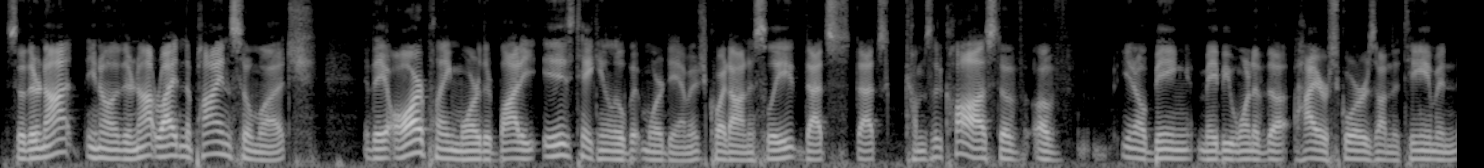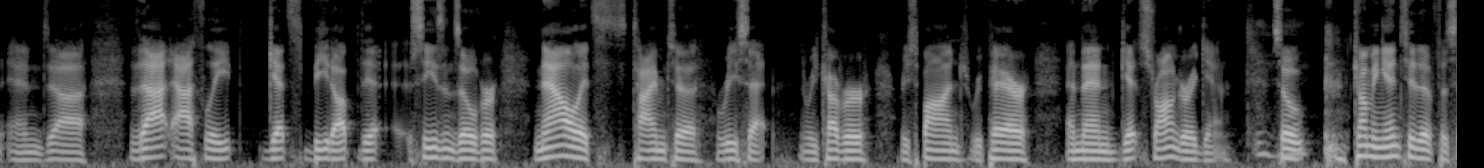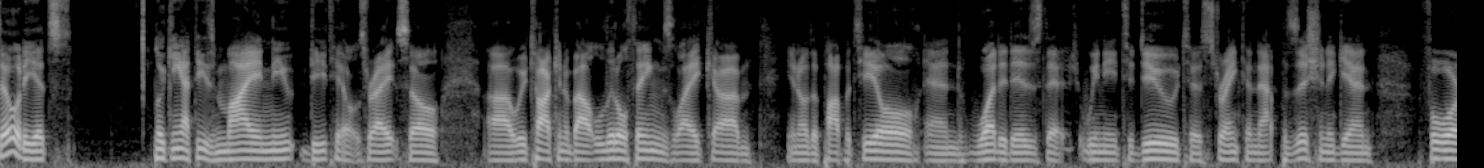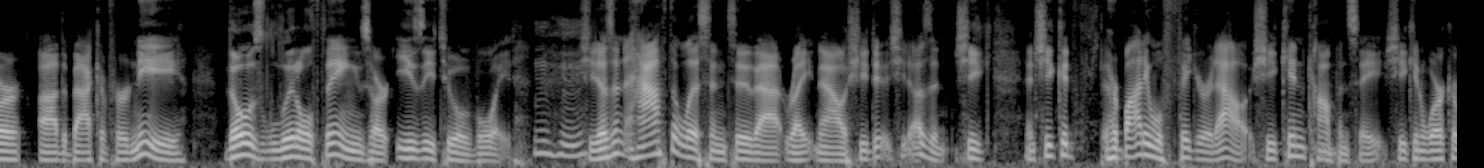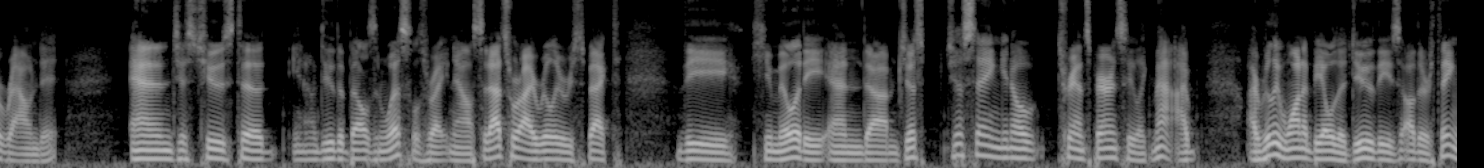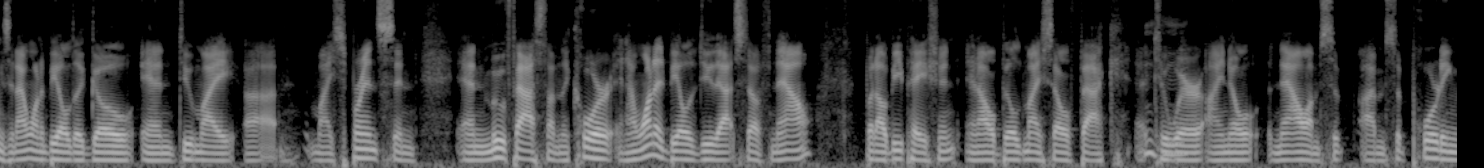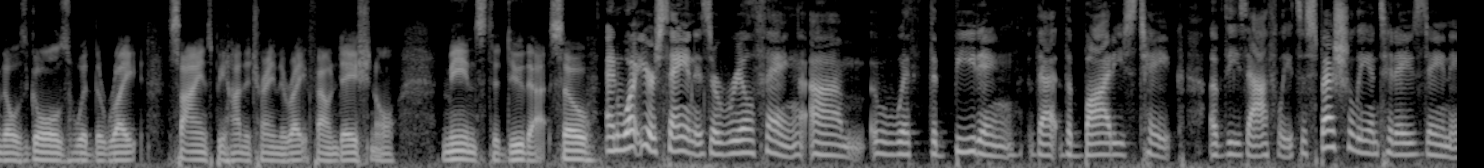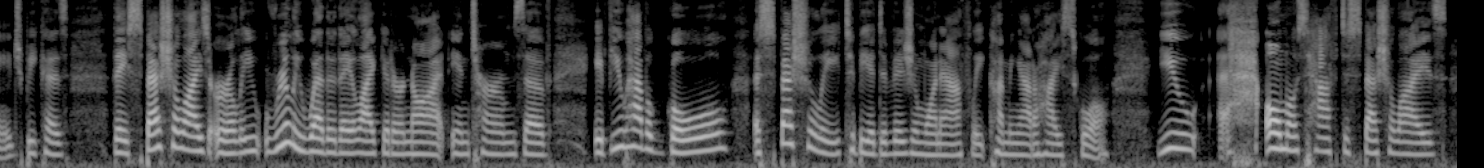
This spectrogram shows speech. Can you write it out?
So they're not, you know, they're not riding the pine so much. They are playing more. Their body is taking a little bit more damage. Quite honestly, that's that's comes at the cost of of you know being maybe one of the higher scorers on the team, and and uh, that athlete gets beat up. The season's over. Now it's time to reset, recover, respond, repair, and then get stronger again. So coming into the facility, it's looking at these minute details, right? So uh, we're talking about little things like, um, you know, the popliteal and what it is that we need to do to strengthen that position again for uh, the back of her knee. Those little things are easy to avoid. Mm-hmm. She doesn't have to listen to that right now. She do, she doesn't. She and she could her body will figure it out. She can compensate. She can work around it and just choose to, you know, do the bells and whistles right now. So that's where I really respect the humility and um, just just saying, you know, transparency. Like Matt, I I really want to be able to do these other things, and I want to be able to go and do my uh, my sprints and and move fast on the court, and I want to be able to do that stuff now but I'll be patient and I'll build myself back mm-hmm. to where I know now I'm su- I'm supporting those goals with the right science behind the training, the right foundational means to do that. So, and what you're saying is a real thing um, with the beating that the bodies take of these athletes, especially in today's day and age, because they specialize early, really whether they like it or not, in terms of if you have a goal, especially to be a Division One athlete coming out of high school, you almost have to specialize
